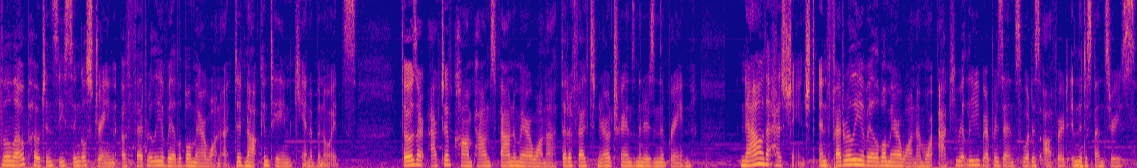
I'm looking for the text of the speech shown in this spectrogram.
The low potency single strain of federally available marijuana did not contain cannabinoids. Those are active compounds found in marijuana that affect neurotransmitters in the brain. Now that has changed, and federally available marijuana more accurately represents what is offered in the dispensaries.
